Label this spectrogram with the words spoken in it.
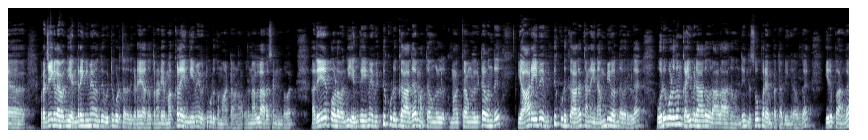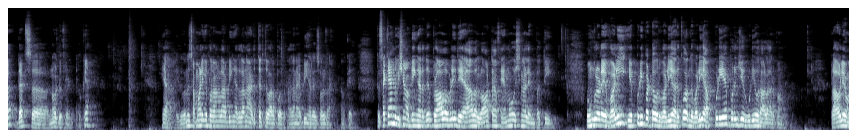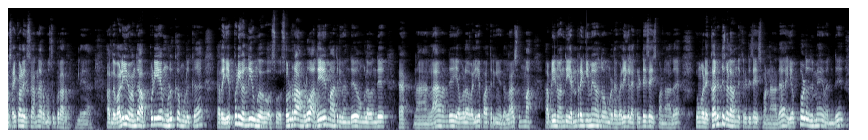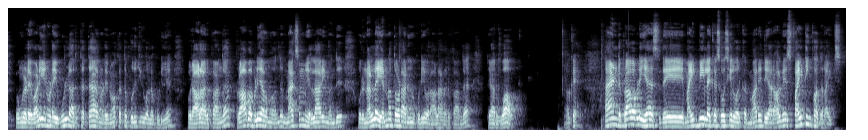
பிரஜைகளை வந்து என்றைக்குமே வந்து விட்டு கொடுத்துறது கிடையாதோ தன்னுடைய மக்களை எங்கேயுமே விட்டு கொடுக்க மாட்டானோ ஒரு நல்ல அரசன் என்பவர் அதே போல் வந்து எங்கேயுமே விட்டு கொடுக்காத மற்றவங்களுக்கு மற்றவங்கக்கிட்ட வந்து யாரையுமே விட்டு கொடுக்காத தன்னை நம்பி வந்தவர்களை ஒரு பொழுதும் கைவிடாத ஒரு ஆளாக வந்து இந்த சூப்பர் எம்பத் அப்படிங்கிறவங்க இருப்பாங்க. That's no different okay yeah இது வந்து சமாளிக்க போகிறாங்களா அப்படிங்கிறது தான் அடுத்தடுத்து வரப்போகுது. அதை நான் எப்படிங்கிறத சொல்கிறேன் ஓகே த செகண்ட் விஷயம் அப்படிங்கிறது probably they have a lot of emotional empathy உங்களுடைய வழி எப்படிப்பட்ட ஒரு வழியாக இருக்கோ அந்த வழியை அப்படியே புரிஞ்சிக்கக்கூடிய ஒரு ஆளாக இருப்பாங்க. ராவலி அவங்க சைக்காலஜிஸ்டாக இருந்தால் ரொம்ப சூப்பராக இருக்கும் இல்லையா? அந்த வழியை வந்து அப்படியே முழுக்க முழுக்க அதை எப்படி வந்து இவங்க சொ சொல்கிறாங்களோ அதே மாதிரி வந்து உங்களை வந்து நான்லாம் வந்து எவ்வளோ வழியை பார்த்துருக்கேன் இதெல்லாம் சும்மா அப்படின்னு வந்து என்றைக்குமே வந்து உங்களோட வழிகளை கிரிட்டிசைஸ் பண்ணாத உங்களுடைய கருத்துக்களை வந்து கிரிட்டிசைஸ் பண்ணாத எப்பொழுதுமே வந்து உங்களுடைய வழியினுடைய உள் அர்த்தத்தை அதனுடைய நோக்கத்தை புரிஞ்சு கொள்ளக்கூடிய ஒரு ஆளாக இருப்பாங்க. ப்ராபப்ளி அவங்க வந்து மேக்ஸிமம் எல்லாரையும் வந்து ஒரு நல்ல எண்ணத்தோடு அணுகக்கூடிய ஒரு ஆளாக இருப்பாங்க. They are wow okay and probably yes they might be like a social worker மாதிரி they are always fighting for the rights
